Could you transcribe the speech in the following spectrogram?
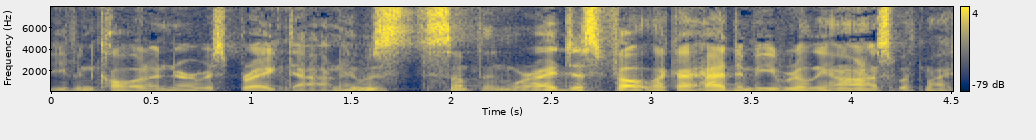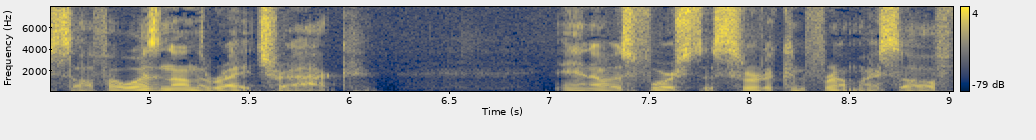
even call it a nervous breakdown. It was something where I just felt like I had to be really honest with myself. I wasn't on the right track, and I was forced to sort of confront myself.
